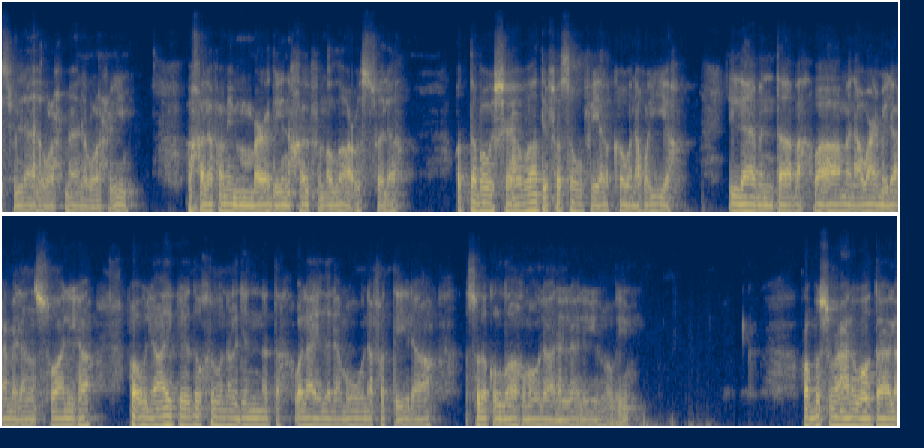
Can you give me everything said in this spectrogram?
بسم الله الرحمن الرحيم. وخلف من بعدهم خلف أضاعوا الصلاة. واتبعوا الشهوات فسوف يلقون غية. إلا من تاب وآمن وعمل عملا صالحا فأولئك يدخلون الجنة ولا يظلمون فتيلا. صدق الله مولانا العلي العظيم റബ്ബ് സുബ്ഹാനഹുവതആല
